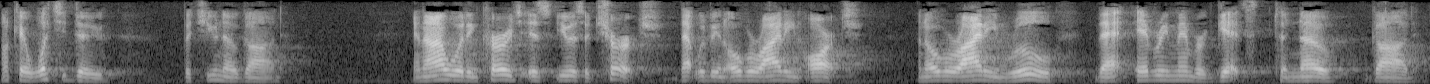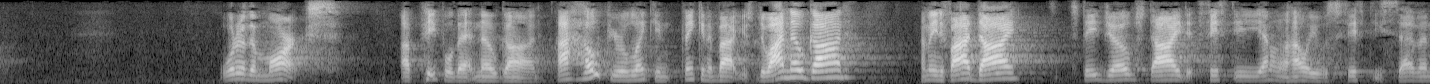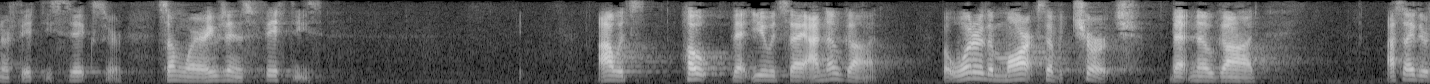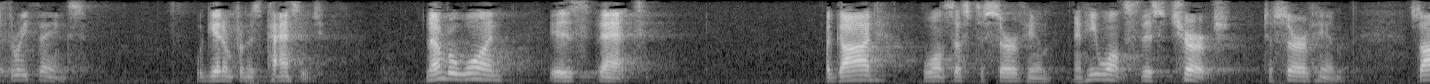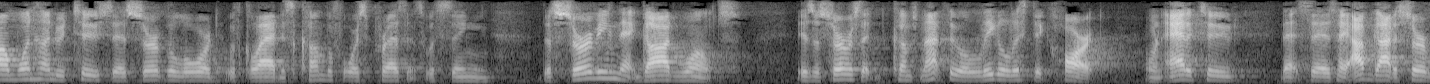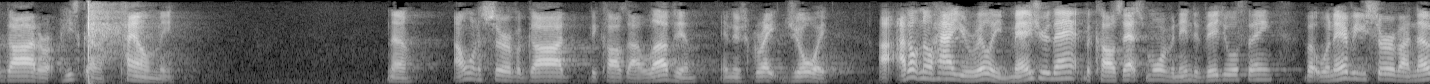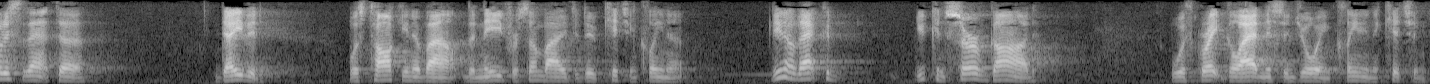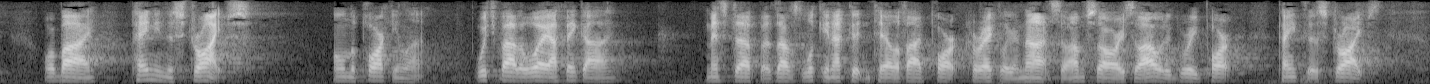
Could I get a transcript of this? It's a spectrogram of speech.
I don't care what you do, but you know God. And I would encourage you as a church, that would be an overriding arch, an overriding rule that every member gets to know God. What are the marks of people that know God. I hope you're linking, thinking about you. Do I know God? I mean, if I die, Steve Jobs died at 50, I don't know how he was 57 or 56 or somewhere. He was in his 50s. I would hope that you would say, I know God. But what are the marks of a church that know God? I say there are three things. We get them from this passage. Number one, is that a God wants us to serve Him, and He wants this church to serve Him. Psalm 102 says, Serve the Lord with gladness, come before His presence with singing. The serving that God wants is a service that comes not through a legalistic heart or an attitude that says, Hey, I've got to serve God or He's going to pound me. No. I want to serve a God because I love Him and there's great joy. I don't know how you really measure that because that's more of an individual thing. But whenever you serve, I noticed that uh, David was talking about the need for somebody to do kitchen cleanup. You know that could you can serve God with great gladness and joy in cleaning the kitchen or by painting the stripes on the parking lot. Which, by the way, I think I messed up as I was looking. I couldn't tell if I'd parked correctly or not, so I'm sorry. So I would agree, park, paint the stripes.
